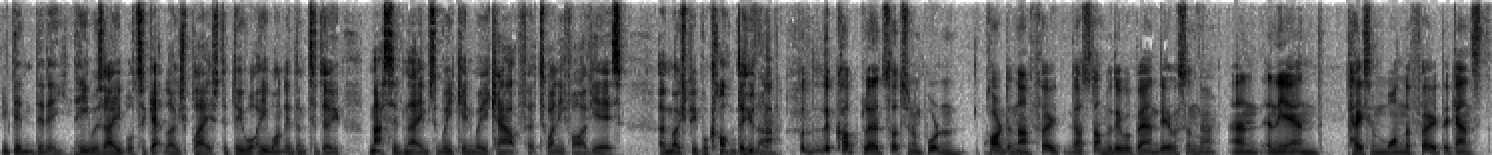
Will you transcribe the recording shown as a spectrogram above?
He didn't, did he? He was able to get those players to do what he wanted them to do, massive names week in, week out for 25 years. And most people can't do that. But the cut played such an important part in that fight. That's nothing to do with Ben Davison. No. And in the end, Tyson won the fight against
